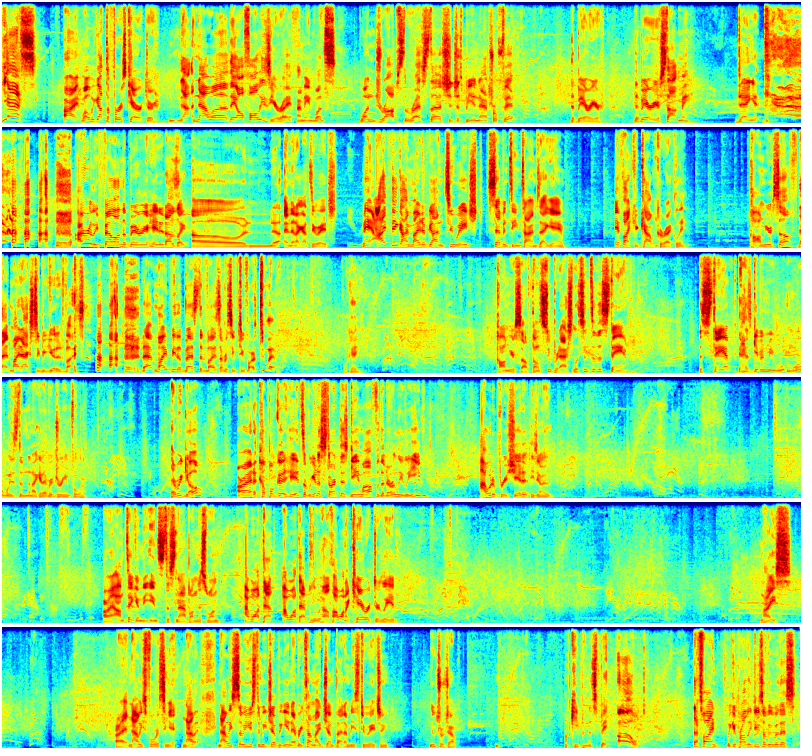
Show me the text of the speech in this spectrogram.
Yes! All right, well, we got the first character. Now, now uh, they all fall easier, right? I mean, once one drops, the rest uh, should just be a natural fit. The barrier. The barrier stopped me. Dang it. I really fell on the barrier, hit it. I was like, oh no. And then I got 2H. Man, I think I might have gotten 2H 17 times that game. If I could count correctly. Calm yourself. That might actually be good advice. that might be the best advice I've received too far. 2M. Okay. Calm yourself. Don't super dash. Listen to the stamp. The stamp has given me more wisdom than I could ever dream for. There we go. All right, a couple good hits. Are we going to start this game off with an early lead? I would appreciate it. He's going to... All right, I'm taking the insta snap on this one. I want that. I want that blue health. I want a character lead. Nice. All right, now he's forcing it. Now, now he's so used to me jumping in every time I jump at him, he's 2Hing. Neutral jump. I'm keeping the space. Oh! That's fine. We could probably do something with this.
